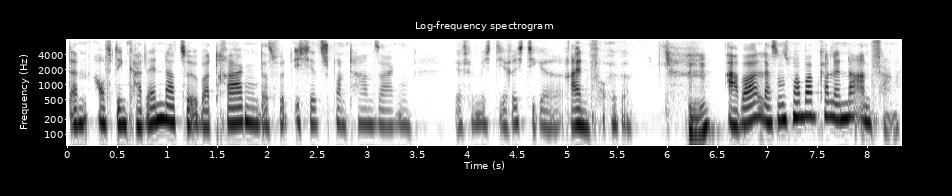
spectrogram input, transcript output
dann auf den Kalender zu übertragen, das würde ich jetzt spontan sagen, wäre für mich die richtige Reihenfolge. Mhm. Aber lass uns mal beim Kalender anfangen.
